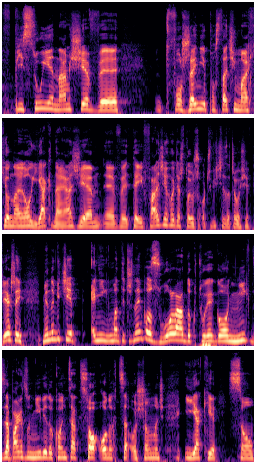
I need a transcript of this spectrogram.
wpisuje nam się w tworzenie postaci Marchionaro jak na razie e, w tej fazie, chociaż to już oczywiście zaczęło się w pierwszej, mianowicie enigmatycznego złola, do którego nikt za bardzo nie wie do końca, co on chce osiągnąć i jakie są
